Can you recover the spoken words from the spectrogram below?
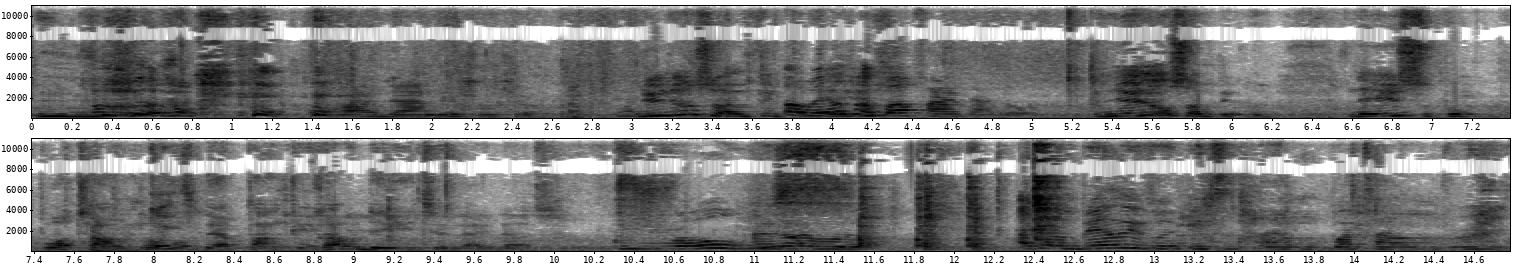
syrup. Wow, damn, this is sure. Do you know some people? Oh, we they also use, got Fanta though. do you know some people? They used to put butter on top of their pancake. How would they eat it like that? Gross. I don't I can barely even eat um, butter and bread.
